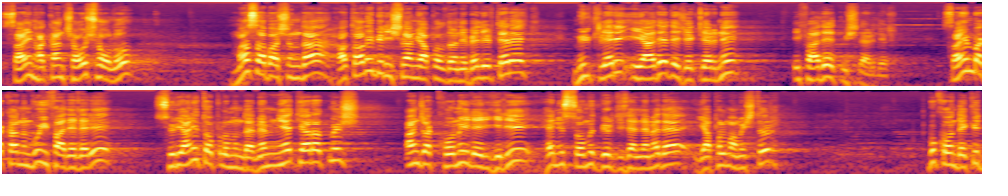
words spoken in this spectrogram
Sayın Hakan Çavuşoğlu masa başında hatalı bir işlem yapıldığını belirterek mülkleri iade edeceklerini ifade etmişlerdir. Sayın Bakan'ın bu ifadeleri Süryani toplumunda memnuniyet yaratmış ancak konuyla ilgili henüz somut bir düzenleme de yapılmamıştır. Bu konudaki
